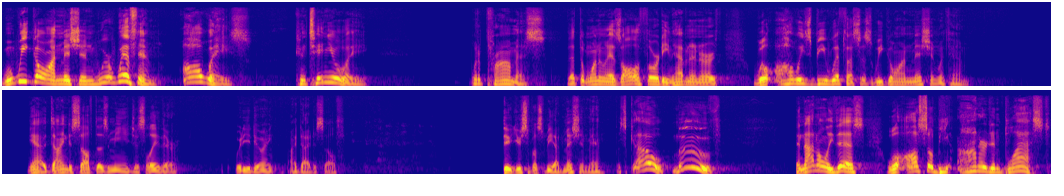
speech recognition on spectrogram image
when we go on mission, we're with him always, continually. What a promise that the one who has all authority in heaven and earth will always be with us as we go on mission with him. Yeah, dying to self doesn't mean you just lay there. What are you doing? I die to self. Dude, you're supposed to be on mission, man. Let's go, move. And not only this, we'll also be honored and blessed,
